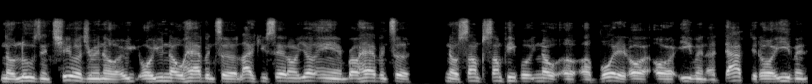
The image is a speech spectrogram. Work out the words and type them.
no losing children or or you know having to like you said on your end, bro, having to you know some some people you know uh, aborted or or even adopted or even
